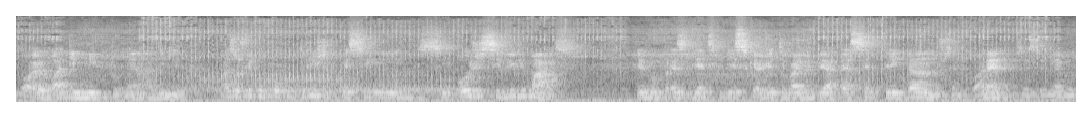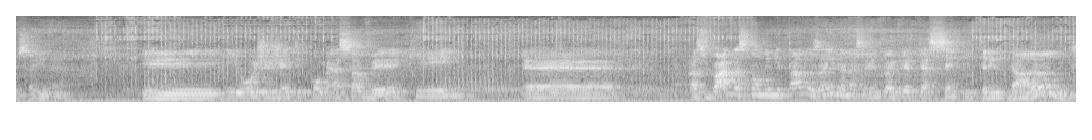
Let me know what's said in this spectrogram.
Igual eu, admito, né? Admito. Mas eu fico um pouco triste porque se, se hoje se vive mais. Teve um presidente que disse que a gente vai viver até 130 anos, 140, não sei se vocês lembram disso aí, né? E, e hoje a gente começa a ver que é, as vagas estão limitadas ainda, né? Se a gente vai ver até 130 anos,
